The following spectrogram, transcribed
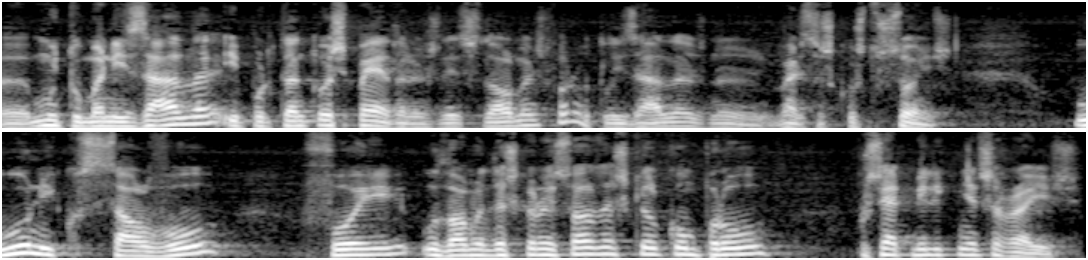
eh, muito humanizada e, portanto, as pedras desses dolmens foram utilizadas nas diversas construções. O único que se salvou foi o dolmen das Carniçosas que ele comprou por 7.500 reis.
